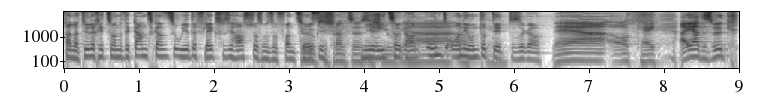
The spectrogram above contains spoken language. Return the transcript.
kann natürlich jetzt noch den ganz, ganz weirden Flex, was ich hasse, dass man so Französisch Französisch. nie schauen. haben und ohne okay. Untertitel sogar. Ja, okay. Ah ja, das wirklich,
